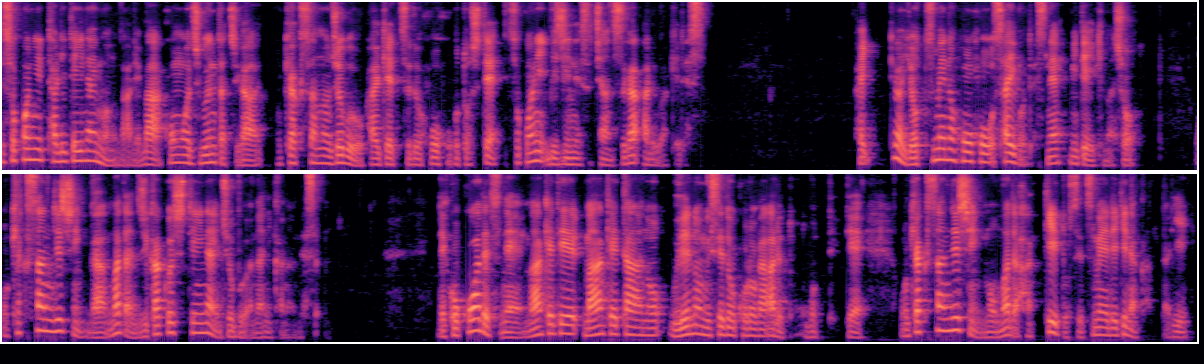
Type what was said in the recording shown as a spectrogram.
でそこに足りていないものがあれば、今後自分たちがお客さんのジョブを解決する方法として、そこにビジネスチャンスがあるわけです。はい。では4つ目の方法、最後ですね、見ていきましょう。お客さん自身がまだ自覚していないジョブは何かなんです。で、ここはですね、マーケテマーケターの腕の見せ所があると思っていて、お客さん自身もまだはっきりと説明できなかったり、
